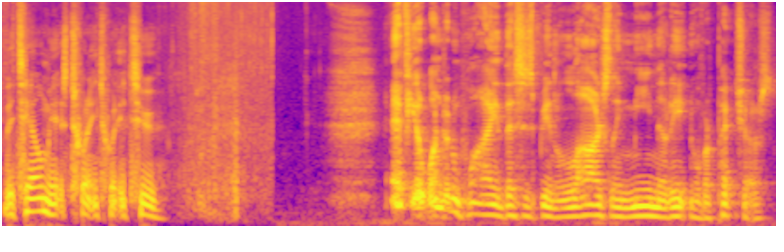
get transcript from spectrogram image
They tell me it's 2022. If you're wondering why this has been largely me narrating over pictures,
